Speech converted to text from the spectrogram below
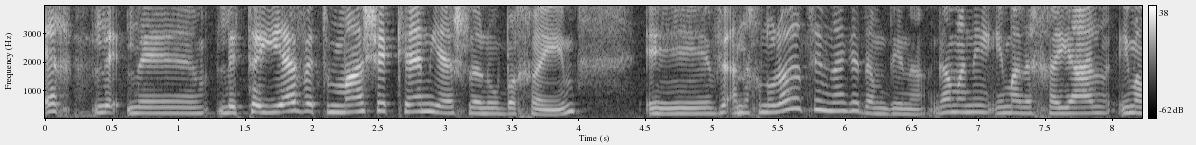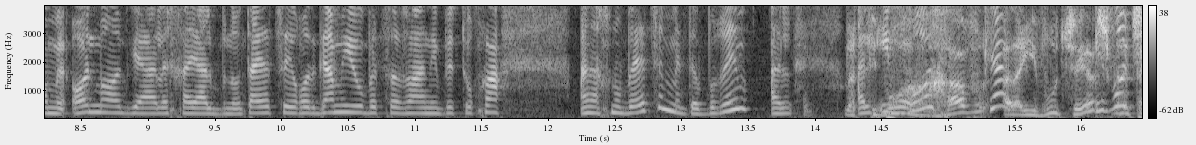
איך ל... ל... לטייב את מה שכן יש לנו בחיים. אה, ואנחנו לא יוצאים נגד המדינה. גם אני אימא לחייל, אימא מאוד מאוד גאה לחייל, בנותיי הצעירות גם יהיו בצבא, אני בטוחה. אנחנו בעצם מדברים על, על לציבור עיוות, הרחב, על העיוות שיש, ולתקן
